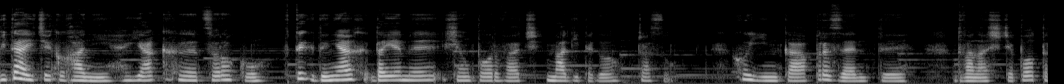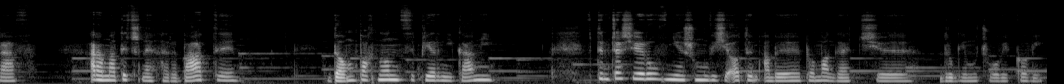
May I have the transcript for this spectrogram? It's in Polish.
Witajcie, kochani. Jak co roku, w tych dniach dajemy się porwać magii tego czasu. Choinka, prezenty, 12 potraw, aromatyczne herbaty, dom pachnący piernikami. W tym czasie również mówi się o tym, aby pomagać e, drugiemu człowiekowi,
